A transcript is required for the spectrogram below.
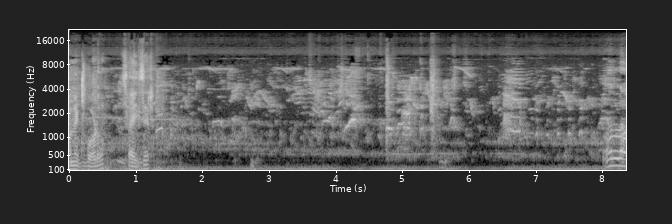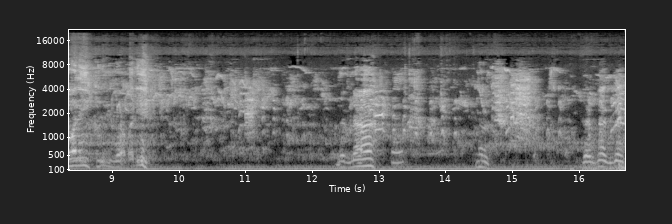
অনেক বড় সাইজের। আল্লাহ আলাইকুম বাবা দেখ না। দেখ দেখ দেখ।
